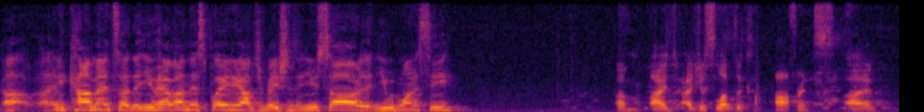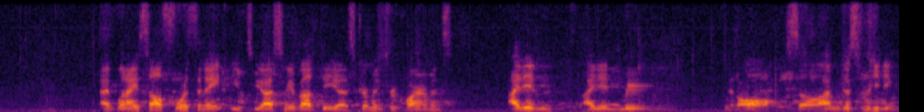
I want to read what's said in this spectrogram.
uh, any comments uh, that you have on this play? Any observations that you saw or that you would want to see? Um, I, I just love the conference. I, when I saw fourth and eight, you, you asked me about the uh, scrimmage requirements. I didn't I didn't read at all. So I'm just reading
